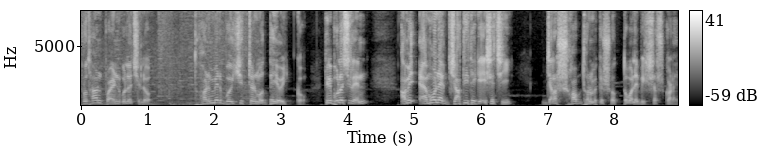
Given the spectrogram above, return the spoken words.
প্রধান পয়েন্টগুলো ছিল, ধর্মের বৈচিত্র্যের মধ্যেই ঐক্য। তিনি বলেছিলেন, আমি এমন এক জাতি থেকে এসেছি, যারা সব ধর্মকে সত্য বলে বিশ্বাস করে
